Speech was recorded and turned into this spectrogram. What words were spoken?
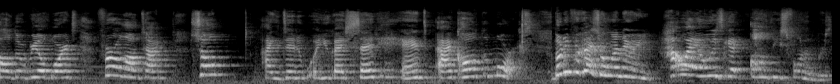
called the real Morgz for a long time. So I did what you guys said and I called the Morgz. But if you guys are wondering how I always get all these phone numbers,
